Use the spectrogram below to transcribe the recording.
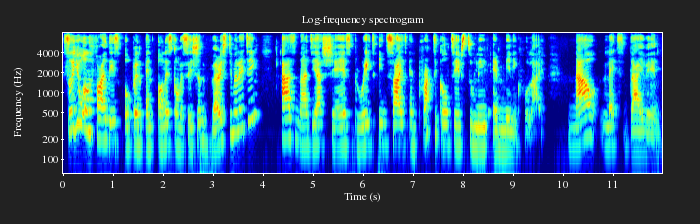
So you will find this open and honest conversation very stimulating as Nadia shares great insight and practical tips to live a meaningful life. Now let's dive in.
